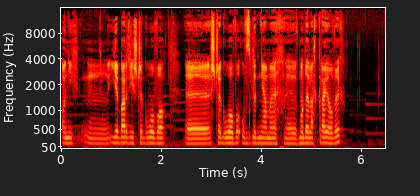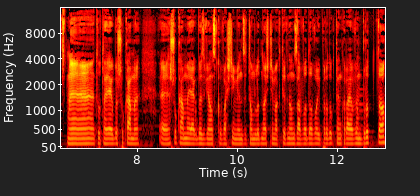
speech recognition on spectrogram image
o nich mm, je bardziej szczegółowo, szczegółowo uwzględniamy w modelach krajowych. E, tutaj jakby szukamy, e, szukamy jakby związku właśnie między tą ludnością aktywną zawodowo i produktem krajowym brutto.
